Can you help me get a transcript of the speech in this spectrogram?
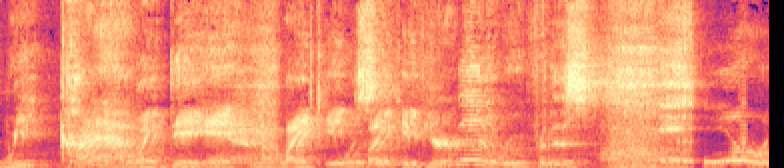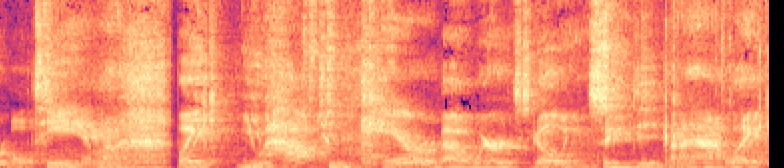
we kind of had to like dig in. Like, it was like, if you're going to root for this horrible team, like you have to care about where it's going. So you did kind of have to like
